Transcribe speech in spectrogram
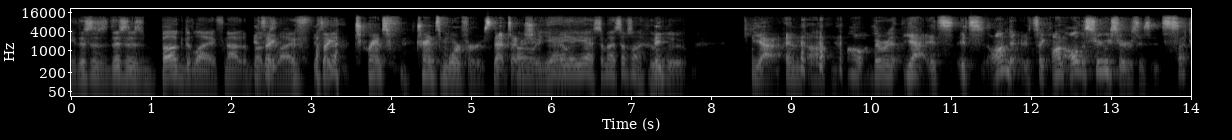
hey, this is this is bugged life, not a bug's like- life. it's like trans transmorphers, that type oh of shit. you yeah, know? yeah, yeah. Some of that stuff's on They- Hulu. Yeah, and um, oh, there was yeah, it's it's on there. It's like on all the streaming services. It's such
